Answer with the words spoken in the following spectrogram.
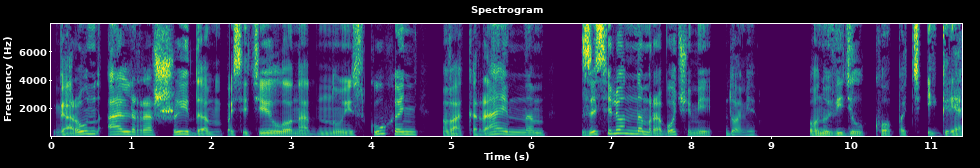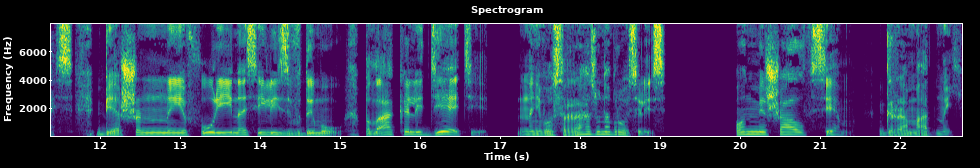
Гарун аль-Рашидом посетил он одну из кухонь в окраинном, заселенном рабочими доме. Он увидел копоть и грязь, бешеные фурии носились в дыму, плакали дети, на него сразу набросились. Он мешал всем, громадный,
